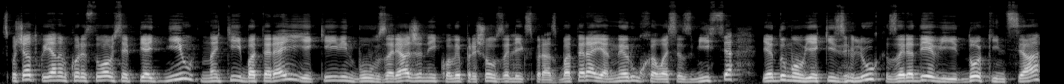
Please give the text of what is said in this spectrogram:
Спочатку я ним користувався 5 днів на тій батареї, який він був заряджений, коли прийшов з AliExpress. Батарея не рухалася з місця. Я думав, якийсь глюк, зарядив її до кінця.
